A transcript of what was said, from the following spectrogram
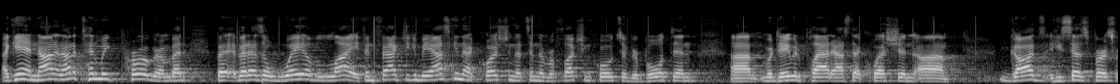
Again, not, not a 10 week program, but, but, but as a way of life. In fact, you can be asking that question that's in the reflection quotes of your bulletin, um, where David Platt asked that question. Uh, God's, he says first,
